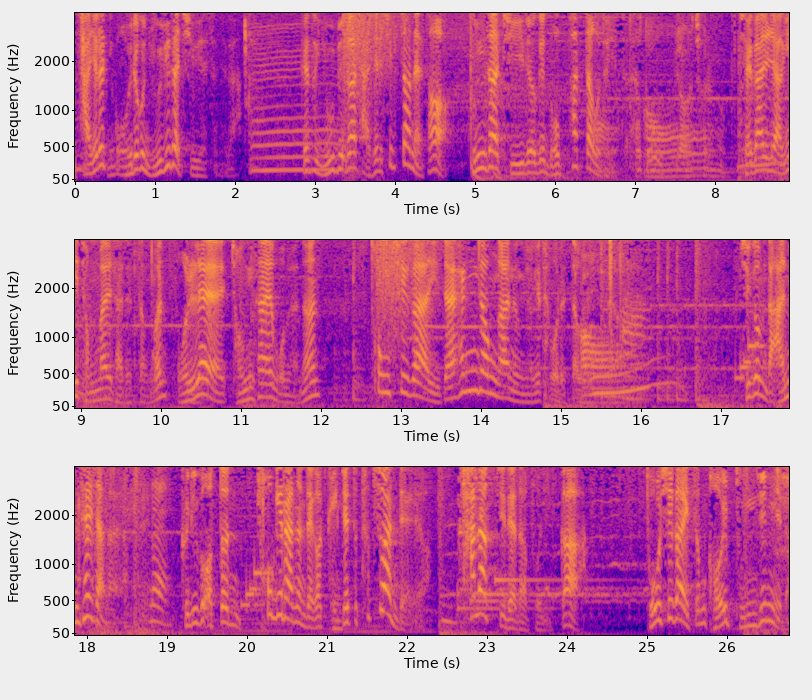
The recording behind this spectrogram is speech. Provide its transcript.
사실은 이거 오히려 그 유비가 지휘했습니다. 그래서 유비가 사실 실전에서 군사 지휘력이 높았다고 돼 있어요. 저도 야, 촬영. 제갈량이 정말 잘했던 건 원래 정사에 보면은 통치가이자 행정가 능력이 탁월했다고 돼 있어요. 지금 난세잖아요. 네. 그리고 어떤 촉이라는 데가 굉장히 또 특수한 데예요. 산악지대다 보니까 도시가 있으면 거의 분지입니다.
